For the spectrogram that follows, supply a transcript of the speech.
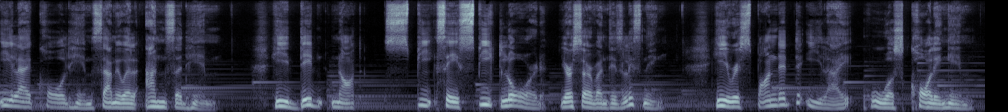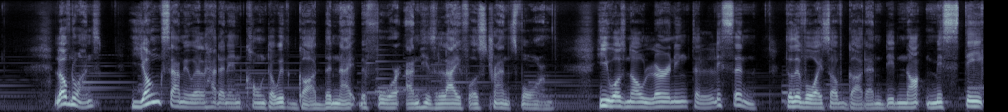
Eli called him, Samuel answered him. He did not speak, say, Speak, Lord, your servant is listening. He responded to Eli, who was calling him. Loved ones, young Samuel had an encounter with God the night before and his life was transformed. He was now learning to listen to the voice of God and did not mistake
